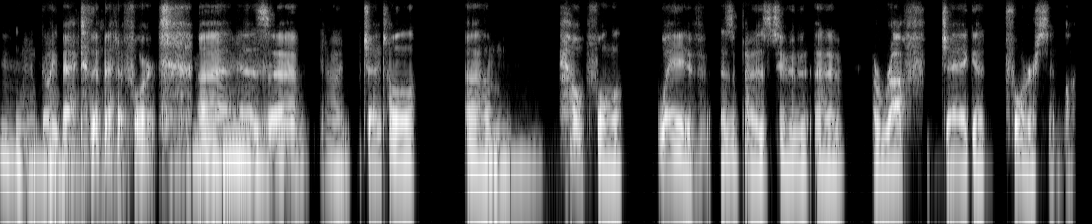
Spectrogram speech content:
mm-hmm. you know, going back to the metaphor uh, mm-hmm. as a you know a gentle, um, mm-hmm. helpful wave as opposed to a, a rough, jagged force in life.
